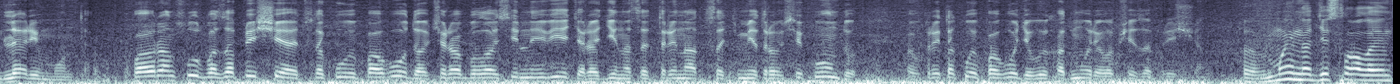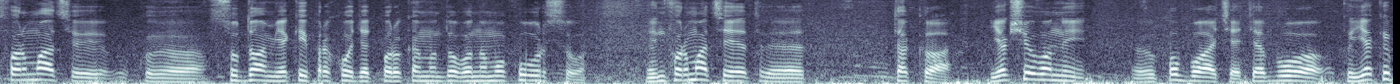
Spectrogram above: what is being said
для ремонта. Погранслужба запрещает в такую погоду, а вчера был сильный ветер, 11-13 метров в секунду. При такой погоде выход в море вообще запрещен. Ми надіслали інформацію е, судам, які проходять по рекомендованому курсу. Інформація е, така. Якщо вони е, побачать або які-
